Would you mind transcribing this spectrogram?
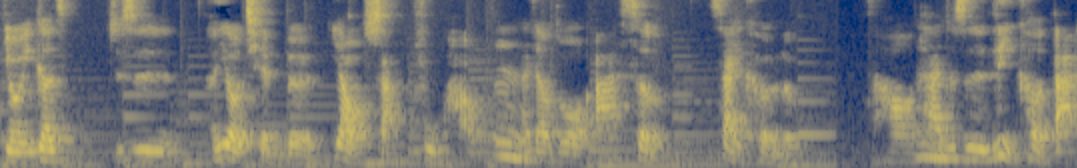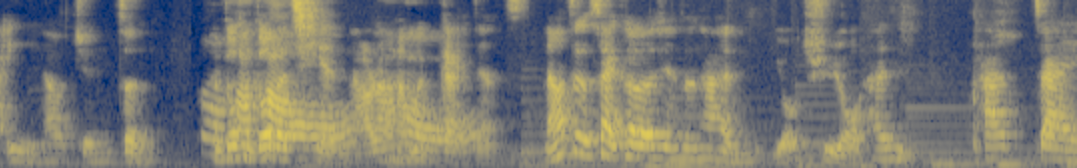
有一个就是很有钱的药商富豪，嗯他叫做阿瑟塞克勒，然后他就是立刻答应要捐赠很多哦很多的钱，哦然后让他们盖这样子。然后这个塞克勒先生他很有趣哦，他是他在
